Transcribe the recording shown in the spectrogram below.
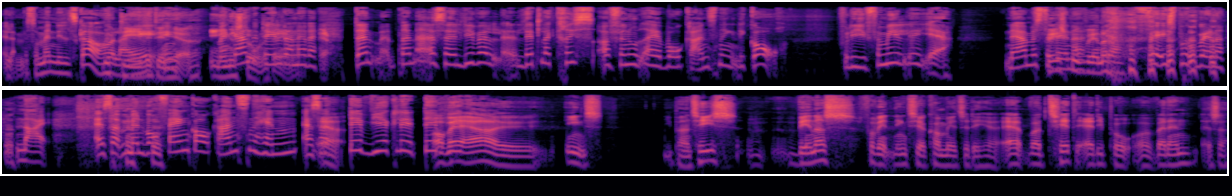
eller som man elsker og holder dele af. den ikke? her Man gerne vil dele dame. den her dag. Ja. Den, den er altså alligevel øh, lidt lakrids at finde ud af, hvor grænsen egentlig går. Fordi familie, ja. Nærmeste Facebook-venner. venner. Ja. Facebook-venner, nej. Altså, men hvor fanden går grænsen henne? Altså, Ja. det er virkelig... Det er Og hvad er øh, ens, i parentes, venners forventning til at komme med til det her? Er, hvor tæt er de på, og hvordan, altså...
